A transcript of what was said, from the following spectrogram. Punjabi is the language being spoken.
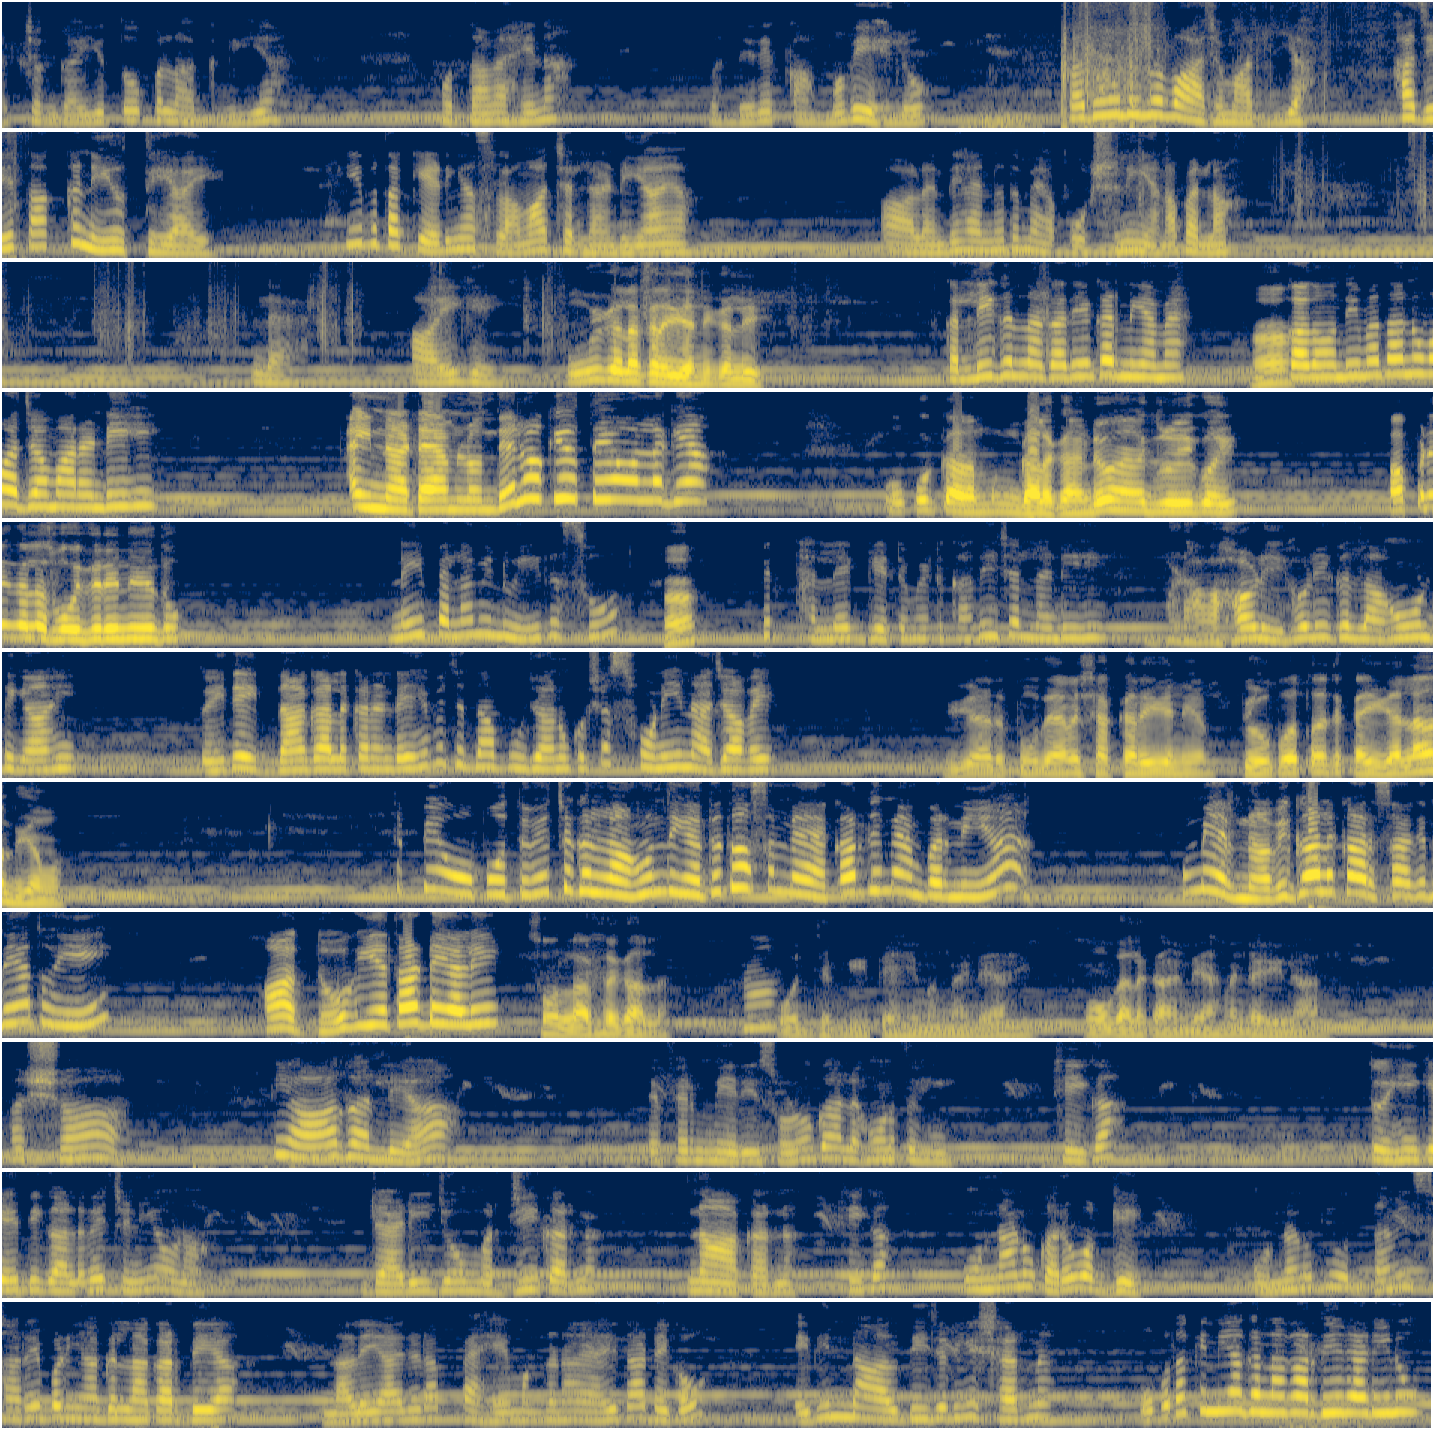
ਆ ਚੰਗਾ ਹੀ ਧੁੱਪ ਲੱਗ ਗਈ ਆ। ਉਦਾਂ ਵੈਸੇ ਨਾ ਬੰਦੇ ਦੇ ਕੰਮ ਵੇਖ ਲੋ ਕਦੋਂ ਦੀ ਮੈਂ ਆਵਾਜ਼ ਮਾਰੀ ਆ? ਹਜੇ ਤੱਕ ਨਹੀਂ ਉੱਤੇ ਆਏ। ਕੀ ਪਤਾ ਕਿਹੜੀਆਂ ਸਲਾਵਾਂ ਚੱਲਣ ਡੀਆਂ ਆ। ਆ ਲੈਂਦੇ ਇਹਨੂੰ ਤਾਂ ਮੈਂ ਪੁੱਛਣੀ ਆ ਨਾ ਪਹਿਲਾਂ। ਲੈ ਆ ਹੀ ਗਈ। ਤੂੰ ਵੀ ਗੱਲਾਂ ਕਰੀ ਜਾਨੀ ਕੱਲੀ ਕੱਲੀ ਗੱਲਾਂ ਕਾਦੀਆਂ ਕਰਨੀਆਂ ਮੈਂ? ਹਾਂ। ਕਦੋਂ ਦੀ ਮੈਂ ਤੁਹਾਨੂੰ ਆਵਾਜ਼ਾਂ ਮਾਰਨ ਦੀ ਸੀ? ਇੰਨਾ ਟਾਈਮ ਲਾਉਂਦੇ ਲੋਕੀ ਉੱਤੇ ਆਉਣ ਲੱਗਿਆ। ਉਹ ਕੋਈ ਕੰਮ ਗੱਲ ਕਰਨ ਦਿਓ ਐ ਜ਼ਰੂਰੀ ਕੋਈ। ਆਪਣੀ ਗੱਲਾਂ ਸੋਚਦੀ ਰਹਿੰਦੀ ਨੇ ਤੂੰ। ਨਹੀਂ ਪਹਿਲਾਂ ਮੈਨੂੰ ਇਹ ਦੱਸੋ ਹਾਂ? ਵੀ ਥੱਲੇ ਗਿਟਮਿਟ ਕਾਦੀ ਚੱਲਣ ਦੀ ਸੀ? ਬੜਾ ਹੌਲੀ ਹੌਲੀ ਗੱਲਾਂ ਹੋਣ ਡੀਆਂ ਸੀ। ਤੁਸੀਂ ਤੇ ਇਦਾਂ ਗੱਲ ਕਰਨ ਦੇ ਸੀ ਵੀ ਜਿੱਦਾਂ ਪੂਜਾ ਨੂੰ ਕੁਛ ਸੁਣੀ ਨਾ ਜਾਵੇ। ਯਾਰ ਤੂੰ ਤਾਂ ਐਵੇਂ ਸ਼ੱਕ ਕਰੀ ਜਾਂਦੀ ਆ। ਪਿਓ ਪੁੱਤ ਚ ਕਈ ਗੱਲਾਂ ਹੁੰਦੀਆਂ ਵਾ। ਤੇ ਪਿਓ ਪੁੱਤ ਵਿੱਚ ਗੱਲਾਂ ਹੁੰਦੀਆਂ ਤੇ ਦੱਸ ਮੈਂ ਘਰ ਦੇ ਮੈਂਬਰ ਨਹੀਂ ਆ। ਉਹ ਮੇਰੇ ਨਾਲ ਵੀ ਗੱਲ ਕਰ ਸਕਦੇ ਆ ਤੁਸੀਂ। ਹੱਦ ਹੋ ਗਈ ਹੈ ਤੁਹਾਡੇ ਵਾਲੀ। ਸੁਣ ਲੈ ਫਿਰ ਗੱਲ। ਹਾਂ। ਉਹ ਜੱਗੀ ਪੈਸੇ ਮੰਗਣ ਡਿਆ ਸੀ। ਉਹ ਗੱਲ ਕਰਨ ਡਿਆ ਮੈਂ ਡੈਡੀ ਨਾਲ। ਅੱਛਾ। ਤੇ ਆ ਗੱਲ ਆ। ਤੇ ਫਿਰ ਮੇਰੀ ਸੁਣੋ ਗੱਲ ਹੁਣ ਤੁਸੀਂ, ਠੀਕ ਆ? ਤੁਸੀਂ ਕਿਸੇ ਦੀ ਗੱਲ ਵਿੱਚ ਨਹੀਂ ਆਉਣਾ। ਡੈਡੀ ਜੋ ਮਰਜ਼ੀ ਕਰਨ, ਨਾ ਕਰਨ, ਠੀਕ ਆ? ਉਹਨਾਂ ਨੂੰ ਕਰੋ ਅੱਗੇ। ਉਹਨਾਂ ਨੂੰ ਕਿ ਉਦਾਂ ਵੀ ਸਾਰੇ ਬੜੀਆਂ ਗੱਲਾਂ ਕਰਦੇ ਆ। ਨਾਲੇ ਆ ਜਿਹੜਾ ਪੈਸੇ ਮੰਗਣ ਆਇਆ ਸੀ ਤੁਹਾਡੇ ਕੋਲ, ਇਹਦੀ ਨਾਲ ਦੀ ਜਿਹੜੀ ਇਹ ਸ਼ਰਨ, ਉਹ ਪਤਾ ਕਿੰਨੀਆਂ ਗੱਲਾਂ ਕਰਦੀ ਹੈ ਡੈਡੀ ਨੂੰ?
